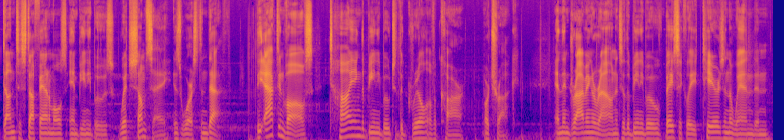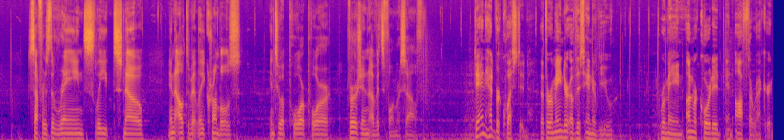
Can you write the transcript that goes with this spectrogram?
done to stuffed animals and beanie boos, which some say is worse than death. The act involves tying the beanie boo to the grill of a car or truck and then driving around until the beanie boo basically tears in the wind and suffers the rain, sleet, snow, and ultimately crumbles into a poor, poor version of its former self. Dan had requested that the remainder of this interview remain unrecorded and off the record.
